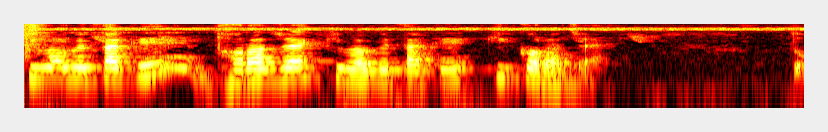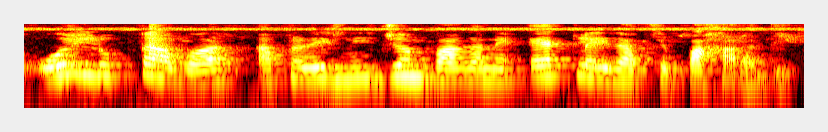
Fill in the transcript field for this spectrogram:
কীভাবে তাকে ধরা যায়, কীভাবে তাকে কি করা যায়? তো ওই লোকটা আবার আপনার এই নির্জন বাগানে একলাই রাত্রে পাহারা দিত।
